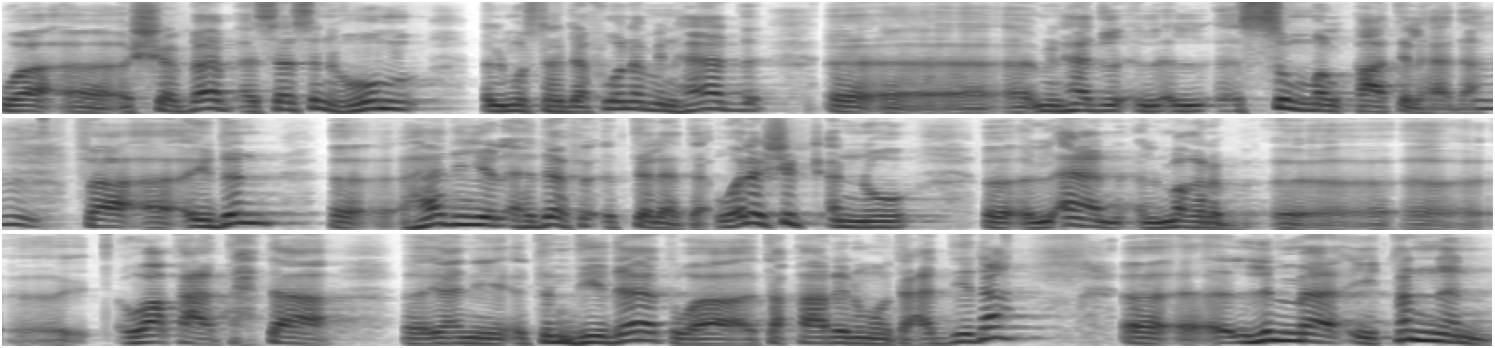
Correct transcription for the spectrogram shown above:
والشباب أساسا هم المستهدفون من هذا آه، آه، من هذا السم القاتل هذا. فاذا هذه هي الأهداف الثلاثة. ولا شك أنه الآن المغرب واقع تحت يعني تنديدات وتقارير متعددة. لما يقنن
